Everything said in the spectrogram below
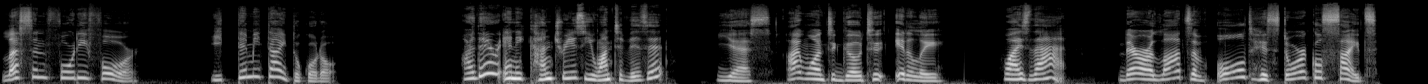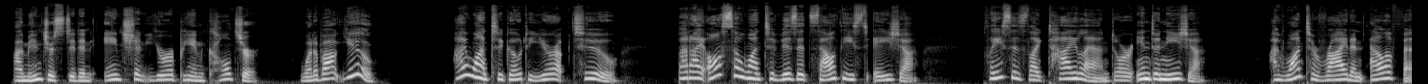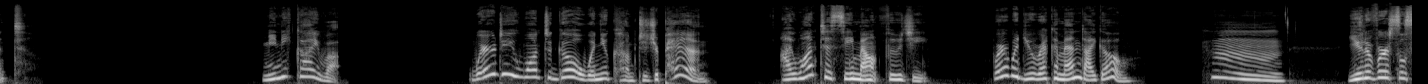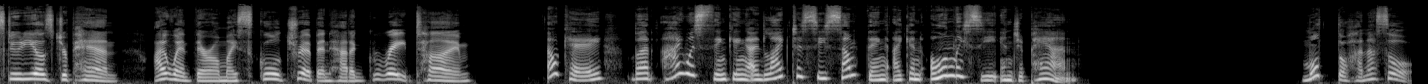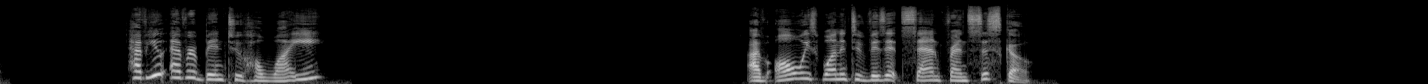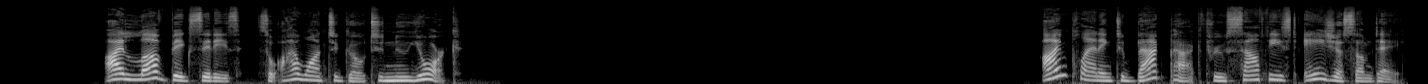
Lesson 44行ってみたいところ Are there any countries you want to visit? Yes, I want to go to Italy. Why's that? There are lots of old historical sites. I'm interested in ancient European culture. What about you? I want to go to Europe too, but I also want to visit Southeast Asia, places like Thailand or Indonesia. I want to ride an elephant. ミニ会話 Where do you want to go when you come to Japan? I want to see Mount Fuji. Where would you recommend I go? Hmm. Universal Studios Japan. I went there on my school trip and had a great time. Okay, but I was thinking I'd like to see something I can only see in Japan. もっと話そう Have you ever been to Hawaii? I've always wanted to visit San Francisco. I love big cities, so I want to go to New York. I'm planning to backpack through Southeast Asia someday.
